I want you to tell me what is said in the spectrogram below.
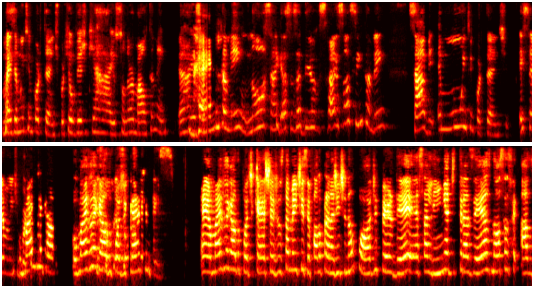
mas é muito importante, porque eu vejo que, ah, eu sou normal também. Ah, eu sou é. assim também. Nossa, ai, graças a Deus. Ah, eu sou assim também. Sabe? É muito importante. É extremamente importante. O mais legal, o mais legal do podcast é, o mais legal do podcast é justamente isso. Eu falo para a gente não pode perder essa linha de trazer as nossas as,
